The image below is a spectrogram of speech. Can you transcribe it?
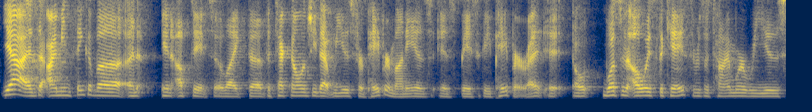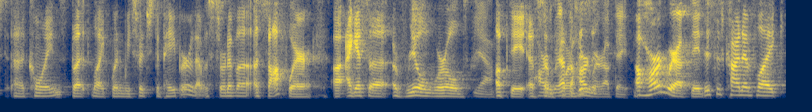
Yeah, I mean, think of a an in update. So like the the technology that we use for paper money is is basically paper, right? It wasn't always the case. There was a time where we used uh, coins, but like when we switched to paper, that was sort of a, a software, uh, I guess a, a real world yeah. update of some That's form. a hardware update. A hardware update. This is kind of like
